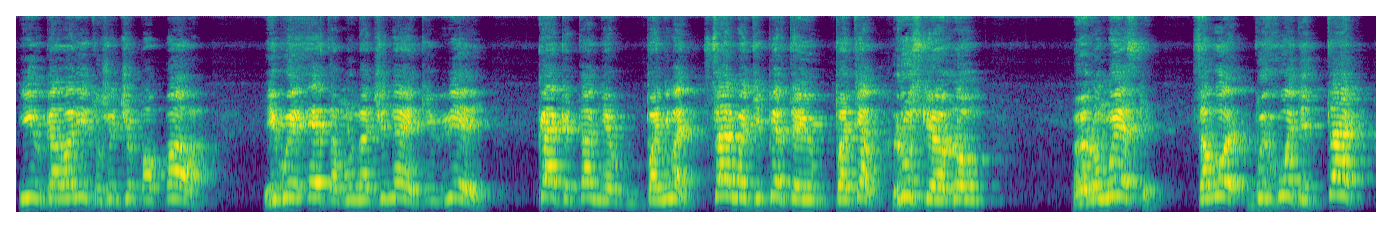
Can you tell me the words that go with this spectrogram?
и говорит уже, что попало. И вы этому начинаете верить. Как это мне понимать? Сам теперь ты потел русские ром, румески. Совой выходит так,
